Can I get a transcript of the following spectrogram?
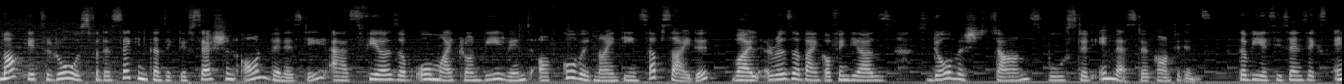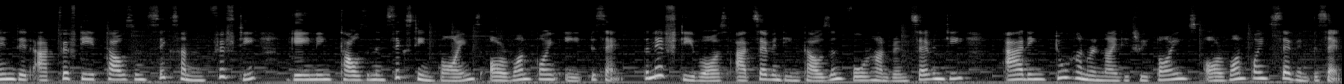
Markets rose for the second consecutive session on Wednesday as fears of Omicron variant of COVID-19 subsided, while Reserve Bank of India's dovish stance boosted investor confidence. The BSE Sensex ended at 58,650, gaining 1,016 points or 1.8%. The Nifty was at 17,470, adding 293 points or 1.7%.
